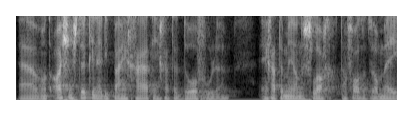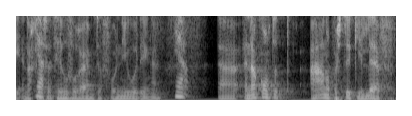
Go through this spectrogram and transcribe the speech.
Eh, want als je een stukje naar die pijn gaat en je gaat het doorvoelen. En je gaat ermee aan de slag, dan valt het wel mee. En dan geeft Ja. het heel veel ruimte voor nieuwe dingen. Ja. Eh, en dan komt het aan op een stukje lef.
